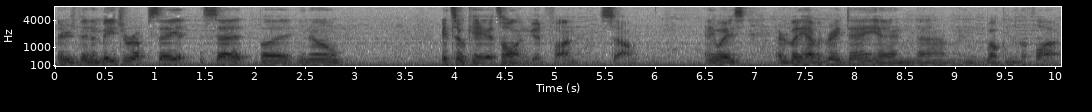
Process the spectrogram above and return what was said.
There's been a major upset, set, but you know, it's okay. It's all in good fun. So, anyways, everybody have a great day and, um, and welcome to the vlog.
